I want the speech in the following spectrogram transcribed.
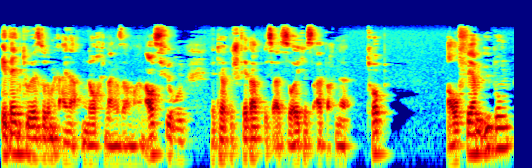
eventuell sogar mit einer noch langsameren Ausführung, der Turkish Get-Up ist als solches einfach eine Top-Aufwärmübung.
